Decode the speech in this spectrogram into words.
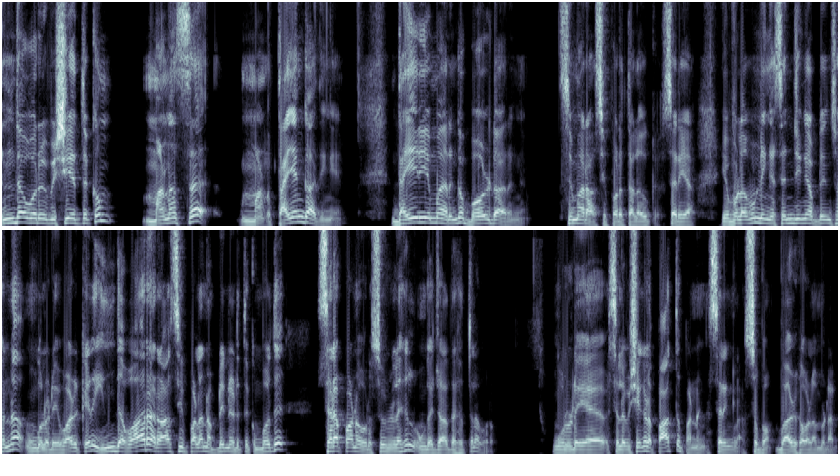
எந்த ஒரு விஷயத்துக்கும் மனசை ம தயங்காதீங்க. தைரியமாக இருங்க போல்டாக இருங்க. சிம்மராசி பொறுத்த அளவுக்கு சரியா? இவ்வளவும் நீங்கள் செஞ்சீங்க அப்படின்னு சொன்னால் உங்களுடைய வாழ்க்கையில் இந்த வார ராசி பலன் அப்படின்னு எடுத்துக்கும் போது சிறப்பான ஒரு சூழ்நிலைகள் உங்கள் ஜாதகத்தில் வரும். உங்களுடைய சில விஷயங்களை பார்த்து பண்ணுங்க சரிங்களா? சுபம் வாழ்க வளமுடன்.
